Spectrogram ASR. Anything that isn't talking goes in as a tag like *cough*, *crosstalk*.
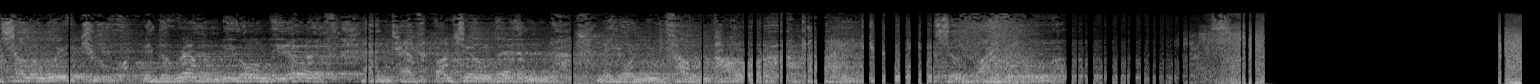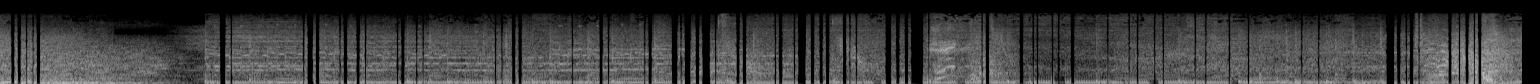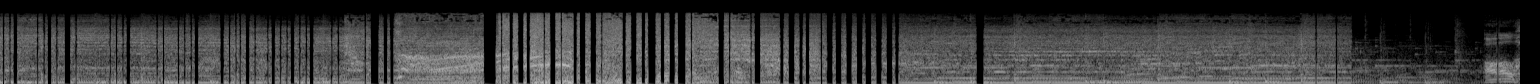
shall await you in the realm beyond the earth, and have until then, may your newfound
